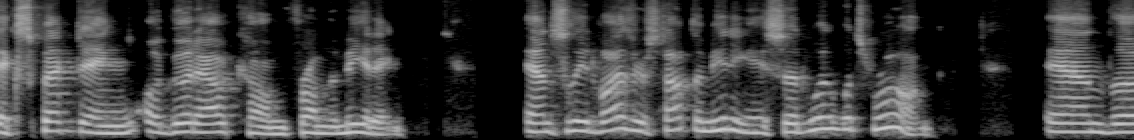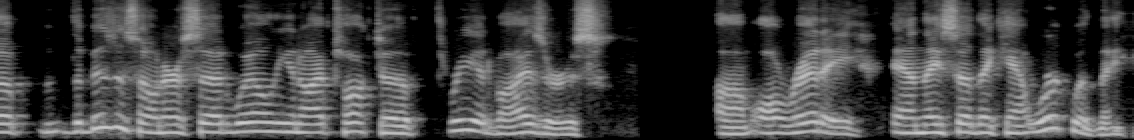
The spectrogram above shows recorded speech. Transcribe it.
expecting a good outcome from the meeting. And so the advisor stopped the meeting. He said, what, What's wrong? And the, the business owner said, Well, you know, I've talked to three advisors um, already, and they said they can't work with me.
